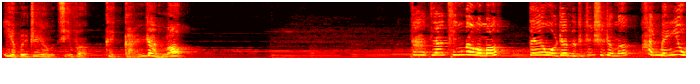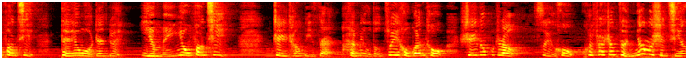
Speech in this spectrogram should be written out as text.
也被这样的气氛给感染了。大家听到了吗？呆我战队的支持者们还没有放弃，呆我战队也没有放弃。这场比赛还没有到最后关头，谁都不知道最后会发生怎样的事情。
